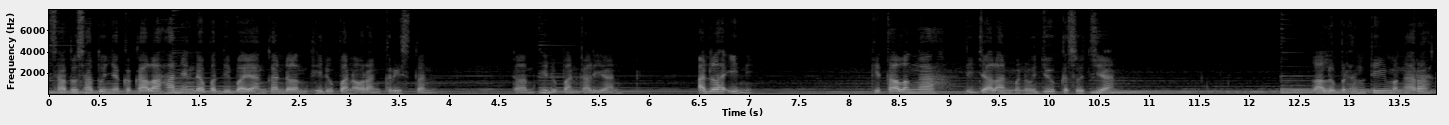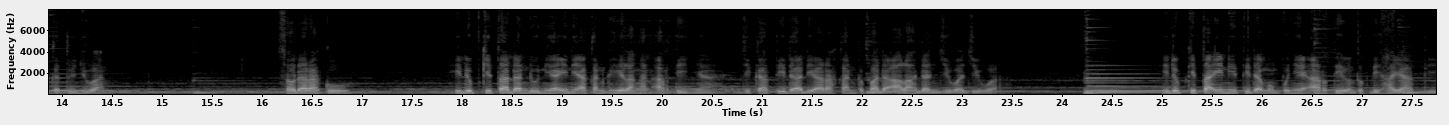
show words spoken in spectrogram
Satu-satunya kekalahan yang dapat dibayangkan dalam kehidupan orang Kristen, dalam kehidupan kalian, adalah ini. Kita lengah di jalan menuju kesucian, lalu berhenti mengarah ke tujuan. Saudaraku, hidup kita dan dunia ini akan kehilangan artinya jika tidak diarahkan kepada Allah dan jiwa-jiwa. Hidup kita ini tidak mempunyai arti untuk dihayati.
